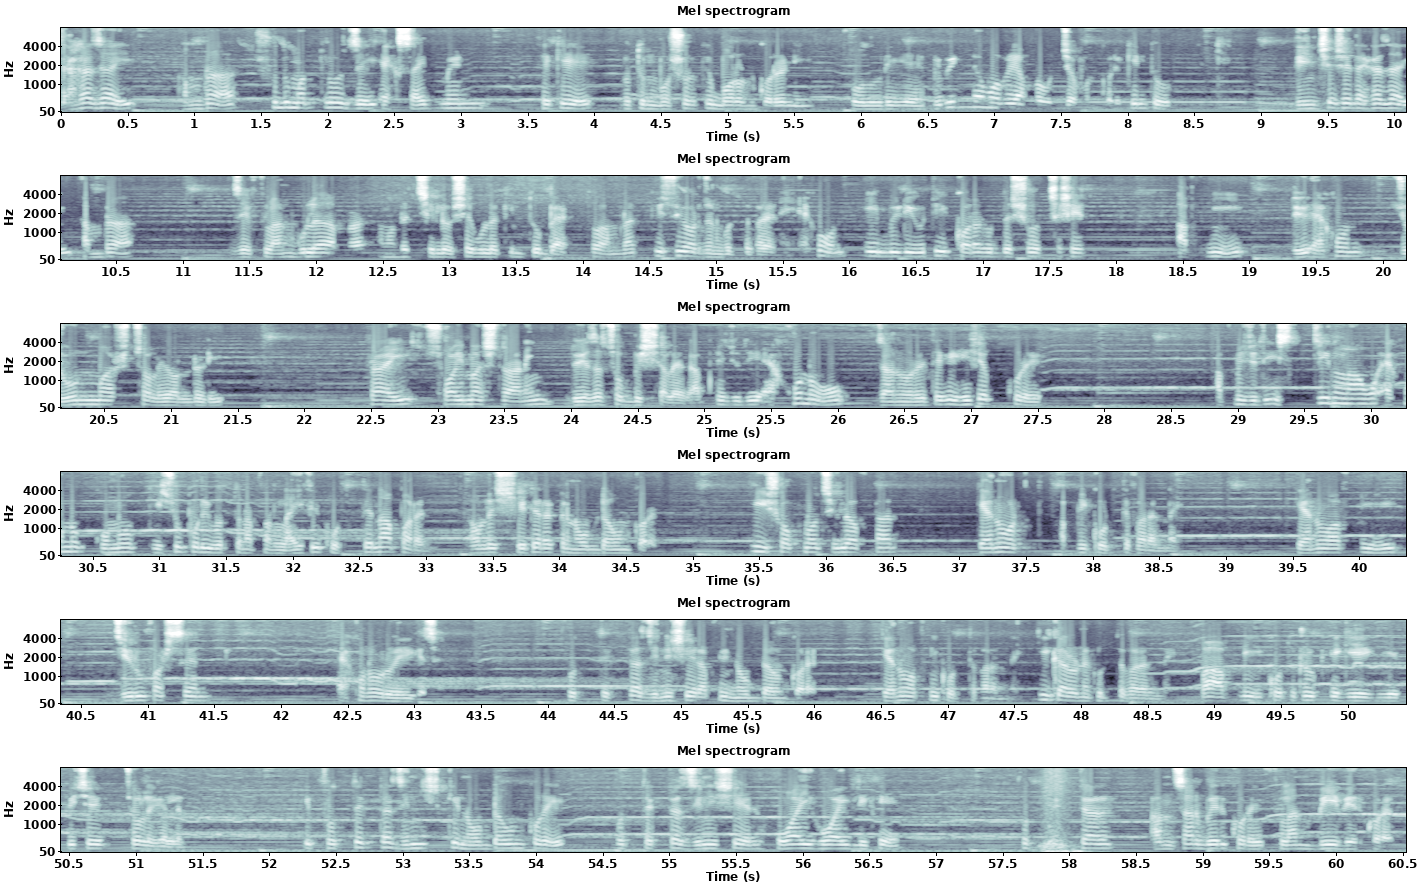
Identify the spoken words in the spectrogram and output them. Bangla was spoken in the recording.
দেখা যায় আমরা শুধুমাত্র যে এক্সাইটমেন্ট থেকে নতুন বছরকে বরণ করে নিই, ফুল দিয়ে বিভিন্নভাবে আমরা উদযাপন করি। কিন্তু দিন শেষে দেখা যায় আমরা যে প্ল্যানগুলো আমরা আমাদের ছিল, সেগুলো কিন্তু ব্যর্থ আমরা কিছুই অর্জন করতে পারিনি। এখন এই ভিডিওটি করার উদ্দেশ্য হচ্ছে সে আপনি এখন জুন মাস চলে অলরেডি প্রায় ছয় মাস রানিং দুই হাজার চব্বিশ সালের। আপনি যদি এখনও জানুয়ারি থেকে হিসেব করে আপনি যদি স্টিল নাও এখনও কোনো কিছু পরিবর্তন আপনার লাইফে করতে না পারেন, তাহলে সেটার একটা নোট ডাউন করেন। কি স্বপ্ন ছিল আপনার? কেন আপনি করতে পারেন নাই? কেন আপনি জিরো পার্সেন্ট এখনও রয়ে গেছেন? প্রত্যেকটা জিনিসের আপনি নোট ডাউন করেন। কেন আপনি করতে পারেন নাই? কী কারণে করতে পারেন নাই? বা আপনি কতটুকু এগিয়ে গিয়ে পিছিয়ে চলে গেলেন? এই প্রত্যেকটা জিনিসকে নোট ডাউন করে প্রত্যেকটা জিনিসের হোয়াই হোয়াই লিখে প্রত্যেকটার আনসার বের করে প্ল্যান বি বের করেন।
